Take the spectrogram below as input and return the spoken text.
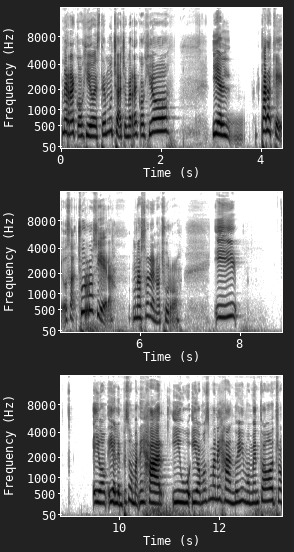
me recogió este muchacho, me recogió y él, ¿para qué? O sea, churro sí era, un australiano churro. Y y, él empezó a manejar y íbamos manejando y de un momento a otro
